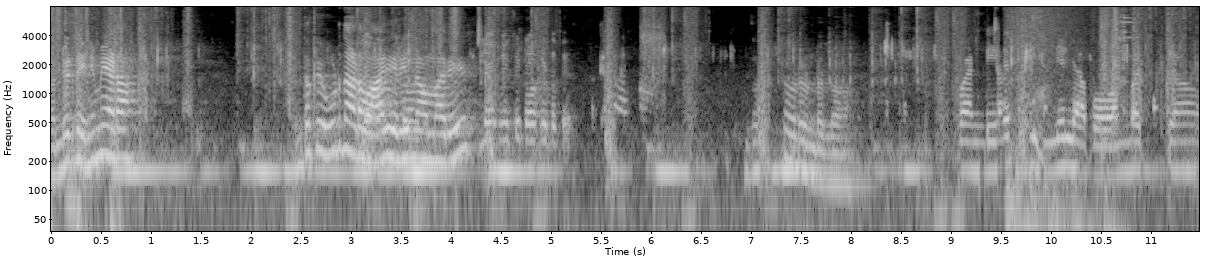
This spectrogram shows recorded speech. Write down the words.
രണ്ടിടത്ത് എനിമയാടാ. ഇതൊക്കെ ഇവിടുന്നാടോ വാരി എറിയുന്നവന്മാര് ഇതൊക്കെ അവിടെ ഉണ്ടല്ലോ വണ്ടിയുടെ സ്കില്ലില്ല പോവാൻ പറ്റും.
